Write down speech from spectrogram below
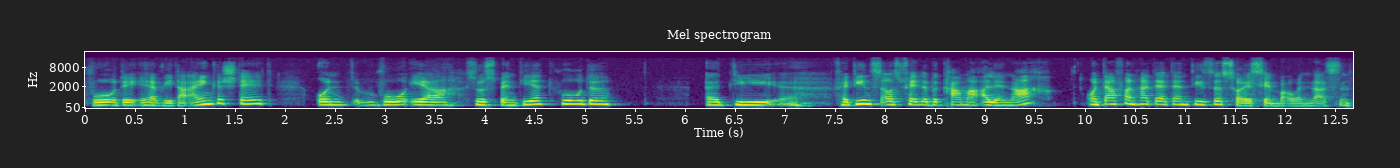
wurde er wieder eingestellt. Und wo er suspendiert wurde, äh, die äh, Verdienstausfälle bekam er alle nach und davon hat er dann dieses Häuschen bauen lassen.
